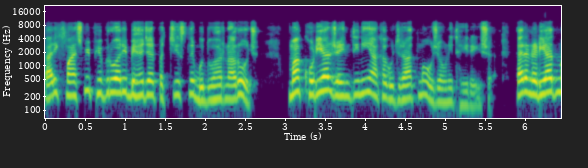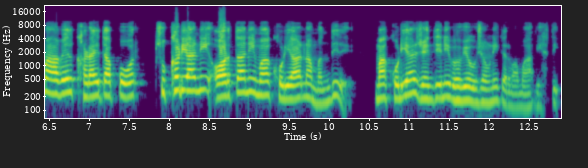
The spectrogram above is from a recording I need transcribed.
તારીખ પાંચમી ફેબ્રુઆરી બે હજાર પચીસને બુધવારના રોજમાં ખોડિયાર જયંતિની આખા ગુજરાતમાં ઉજવણી થઈ રહી છે. ત્યારે નડિયાદમાં આવેલ ખડાયતા પોર, સુખડિયાની, ઓરતાની માં ખોડિયારના મંદિરે માં ખોડિયાર જયંતિની ભવ્ય ઉજવણી કરવામાં આવી હતી.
